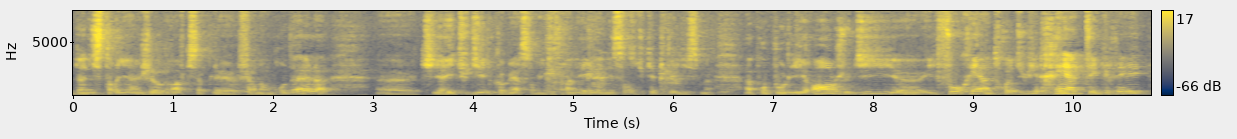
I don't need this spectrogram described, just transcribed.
d'un historien et géographe qui s'appelait Fernand Braudel. Euh, qui a étudié le commerce en Méditerranée et la naissance du capitalisme. À propos de l'Iran, je dis euh, il faut réintroduire, réintégrer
